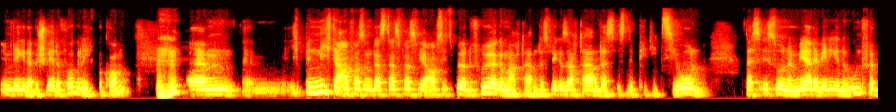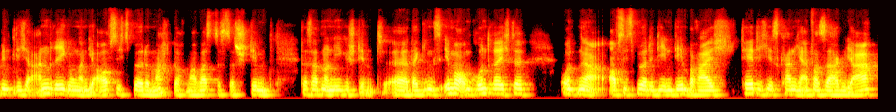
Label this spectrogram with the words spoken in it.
im Wege der Beschwerde vorgelegt bekommen. Mhm. Ähm, äh, ich bin nicht der Auffassung, dass das, was wir Aufsichtsbehörden früher gemacht haben, dass wir gesagt haben, das ist eine Petition, das ist so eine mehr oder weniger eine unverbindliche Anregung an die Aufsichtsbehörde, macht doch mal was, dass das stimmt. Das hat noch nie gestimmt. Äh, da ging es immer um Grundrechte und eine Aufsichtsbehörde, die in dem Bereich tätig ist, kann nicht einfach sagen, ja,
